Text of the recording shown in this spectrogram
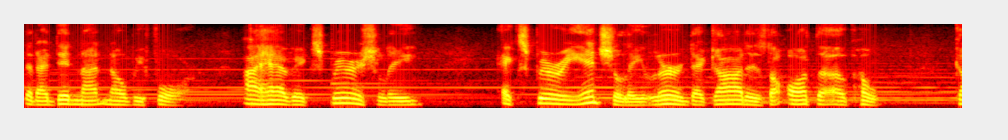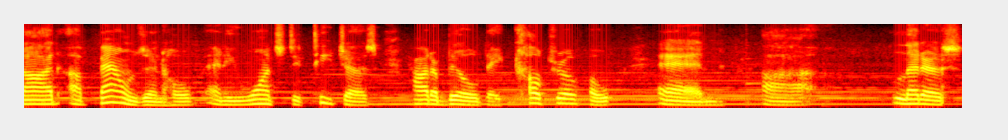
that I did not know before. I have experientially experientially learned that God is the author of hope. God abounds in hope and He wants to teach us how to build a culture of hope and uh, let us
